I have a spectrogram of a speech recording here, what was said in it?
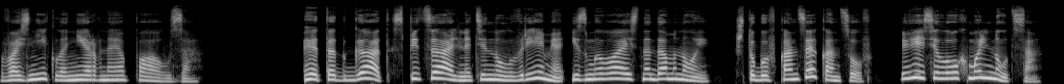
Возникла нервная пауза. Этот гад специально тянул время, измываясь надо мной, чтобы в конце концов весело ухмыльнуться.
